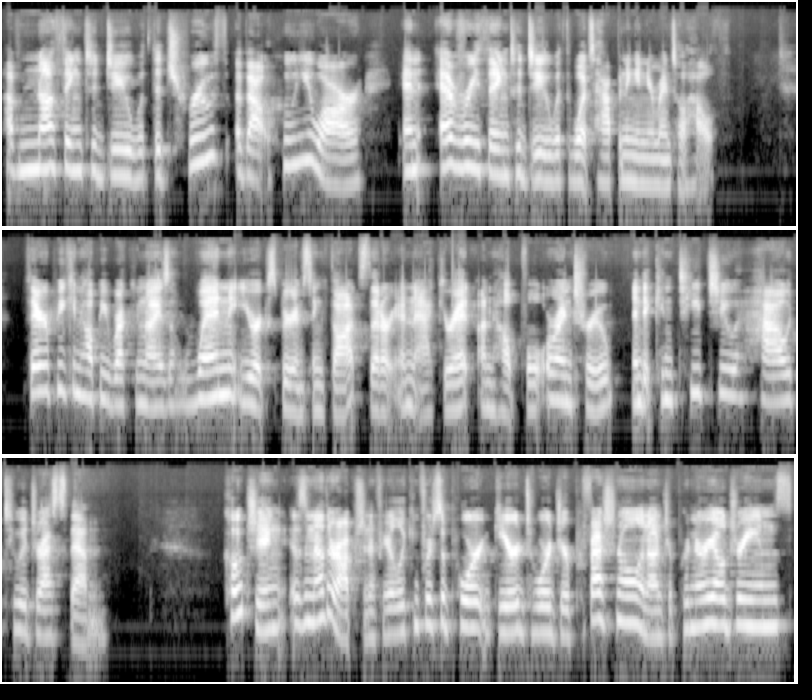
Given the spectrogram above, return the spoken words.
have nothing to do with the truth about who you are and everything to do with what's happening in your mental health. Therapy can help you recognize when you're experiencing thoughts that are inaccurate, unhelpful, or untrue, and it can teach you how to address them. Coaching is another option if you're looking for support geared towards your professional and entrepreneurial dreams.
